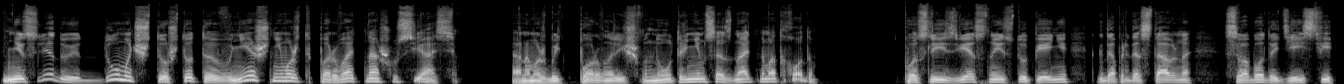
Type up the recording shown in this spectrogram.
Не следует думать, что что-то внешне может порвать нашу связь. Она может быть порвана лишь внутренним сознательным отходом. После известной ступени, когда предоставлена свобода действий,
